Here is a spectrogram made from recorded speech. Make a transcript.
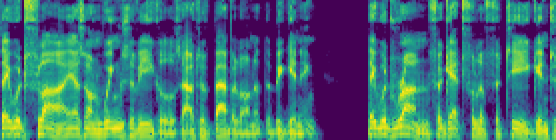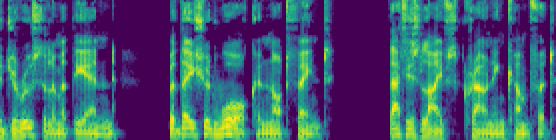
They would fly as on wings of eagles out of Babylon at the beginning. They would run, forgetful of fatigue, into Jerusalem at the end. But they should walk and not faint. That is life's crowning comfort.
